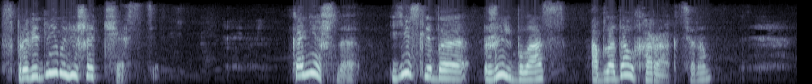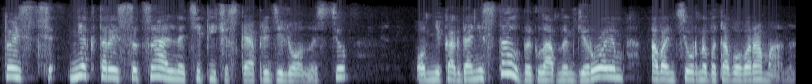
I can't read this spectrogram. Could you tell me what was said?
справедливо лишь отчасти. Конечно, если бы Жиль-Блас обладал характером, то есть некоторой социально-типической определенностью, он никогда не стал бы главным героем авантюрно-бытового романа.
